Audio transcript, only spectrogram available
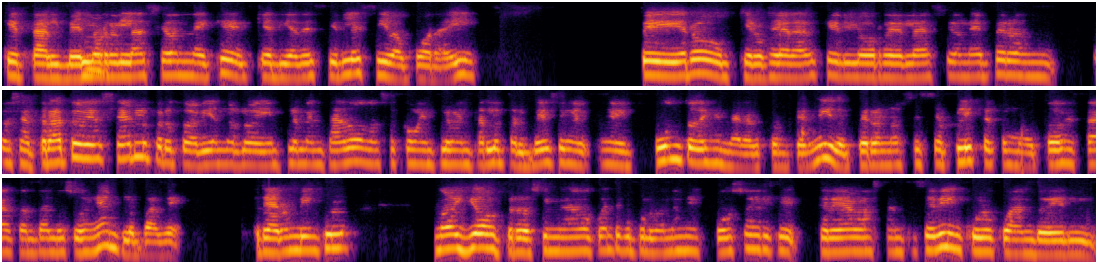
que tal vez lo mm. relacioné, que quería decirle si iba por ahí. Pero quiero aclarar que lo relacioné, pero o sea, trato de hacerlo, pero todavía no lo he implementado, no sé cómo implementarlo tal vez en el, punto de generar contenido, pero no sé si aplica como todos estaban contando sus ejemplos, para crear un vínculo. No yo, pero sí me he dado cuenta que por lo menos mi esposo es el que crea bastante ese vínculo cuando él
